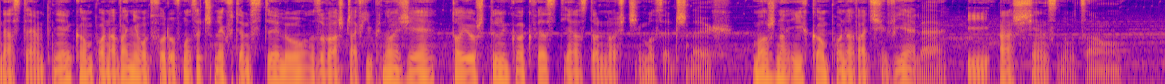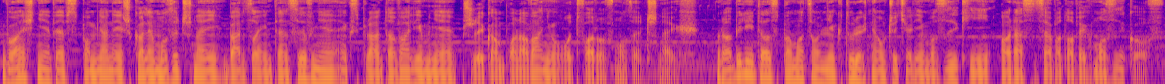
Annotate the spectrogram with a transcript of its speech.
Następnie komponowanie utworów muzycznych w tym stylu, zwłaszcza w hipnozie, to już tylko kwestia zdolności muzycznych. Można ich komponować wiele i aż się znudzą. Właśnie we wspomnianej szkole muzycznej bardzo intensywnie eksploatowali mnie przy komponowaniu utworów muzycznych. Robili to z pomocą niektórych nauczycieli muzyki oraz zawodowych muzyków,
